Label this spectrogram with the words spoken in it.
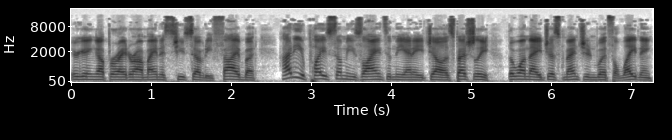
they're getting up right around minus 275. But how do you play some of these lines in the NHL, especially the one that I just mentioned with the Lightning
